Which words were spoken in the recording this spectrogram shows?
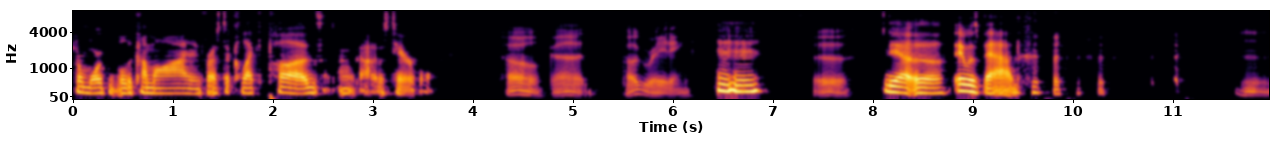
for more people to come on and for us to collect pugs. Oh god, it was terrible. oh god, pug raiding. Mm-hmm. Ugh. Yeah, uh, it was bad. Hmm.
